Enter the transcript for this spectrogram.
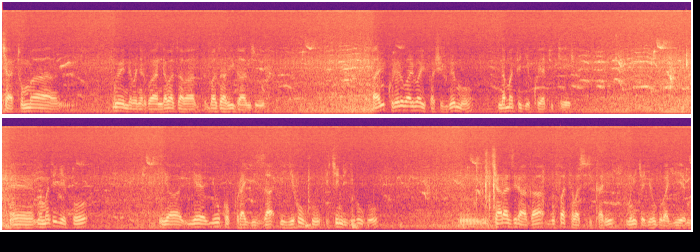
cyatuma wenda abanyarwanda bazabiganzura. Ariko rero bari babifashijwemo n'amategeko ya titeri Eh, mu mategeko y'uko kuragiza igihugu ikindi gihugu mm, cyaraziraga gufata abasirikari muri icyo gihugu bagiyemo.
